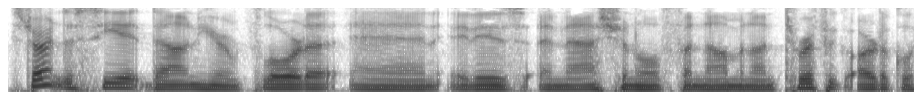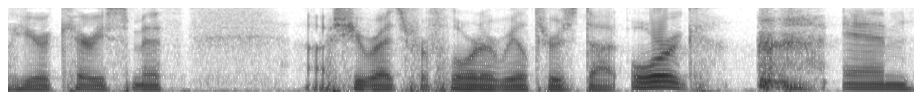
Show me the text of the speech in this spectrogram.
Starting to see it down here in Florida, and it is a national phenomenon. Terrific article here, Kerry Smith. Uh, she writes for FloridaRealtors.org. and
